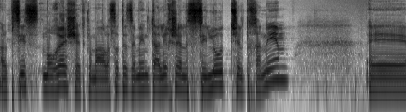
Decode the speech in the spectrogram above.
על בסיס מורשת, כלומר לעשות איזה מין תהליך של סילוט של תכנים אה,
